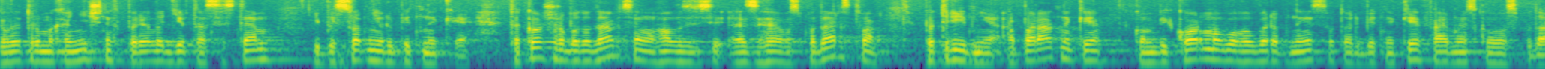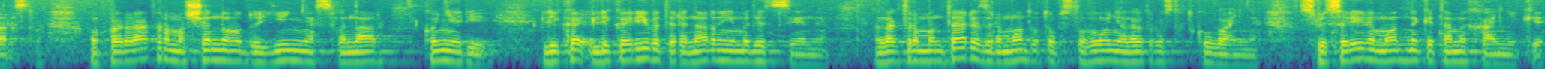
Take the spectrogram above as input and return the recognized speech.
електромеханічних приладів та систем і підсобні робітники. Також роботодавцям у галузі СГ господарства потрібні апаратники комбікормового виробництва та робітники фермерського господарства, оператор машинного доїння, свинар, конярі, лікарі ветеринарної медицини, електромонтери з ремонту та обслуговування електроустаткування, слюсарі, ремонтники та механіки,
